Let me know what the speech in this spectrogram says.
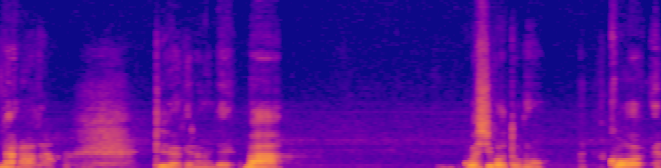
なるほど。というわけなので、まあ、お仕事も、こう、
